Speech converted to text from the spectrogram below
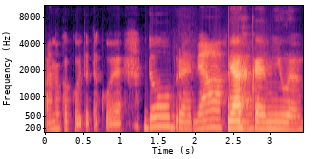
оно какое-то такое доброе, мягкое. Мягкое, милое.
